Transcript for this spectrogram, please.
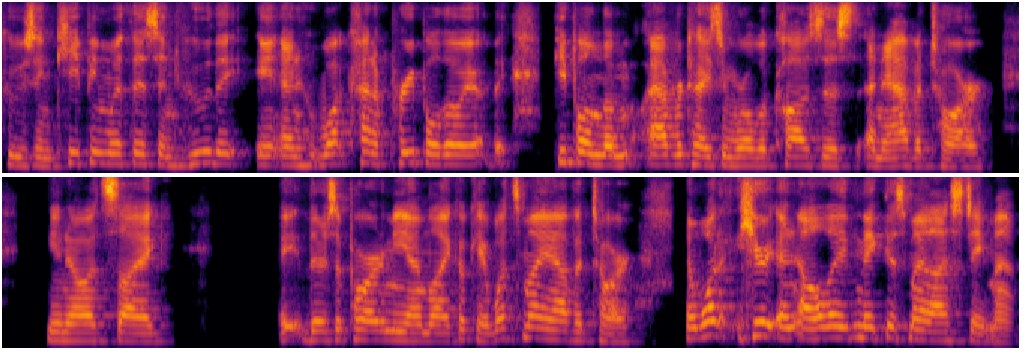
who's in keeping with this and who they and what kind of people though people in the advertising world will cause this an avatar. You know, it's like eh, there's a part of me I'm like, okay, what's my avatar? And what here and I'll make this my last statement.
